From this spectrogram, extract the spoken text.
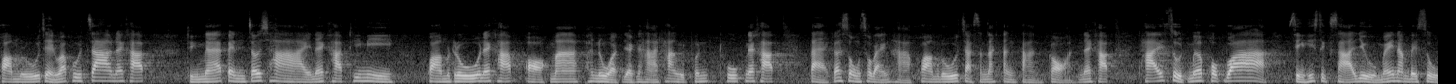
ความรู้จะเห็นว่าพระเจ้านะครับ ถึงแม้เป็นเจ้าชายนะครับที่มี ความรู้นะครับออกมาผนวดอยากจะหาทางหลุดพ้นทุกข์นะครับ แต่ก็ทรงแสวงหาความรู้จากสำนักต่างๆ ก่อนนะครับ ท้ายสุดเมื่อพบว่าสิ่งที่ศึกษาอยู่ไม่นำไปสู่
